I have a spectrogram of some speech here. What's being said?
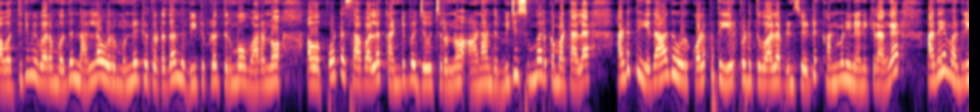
அவள் திரும்பி வரும்போது நல்ல ஒரு முன்னேற்றத்தோட தான் அந்த வீட்டுக்குள்ளே திரும்பவும் வரணும். அவள் போட்ட சவாலில் கண்டிப்பாக ஜெயிச்சிடணும். ஆனால் அந்த விஜய் சும்மா இருக்க மாட்டால அடுத்து ஏதாவது ஒரு குழப்பத்தை ஏற்படுத்துவாள் அப்படின்னு சொல்லிட்டு கண்மணி நினைக்கிறாங்க. அதே மாதிரி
